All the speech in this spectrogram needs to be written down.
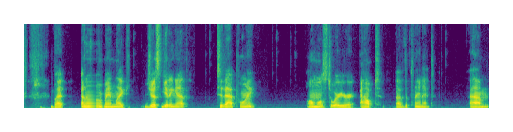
but I don't know, man. Like just getting up to that point, almost to where you're out of the planet, um,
